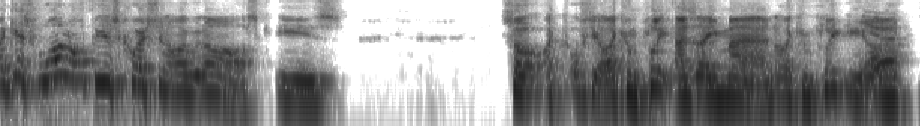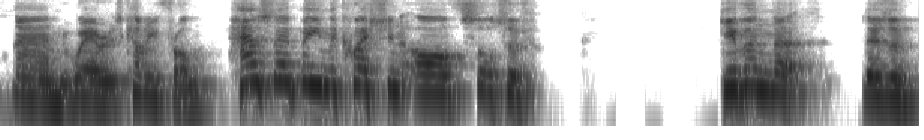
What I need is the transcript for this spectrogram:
I guess one obvious question I would ask is so I, obviously, I complete as a man, I completely yeah. understand where it's coming from. Has there been the question of sort of, given that there's a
